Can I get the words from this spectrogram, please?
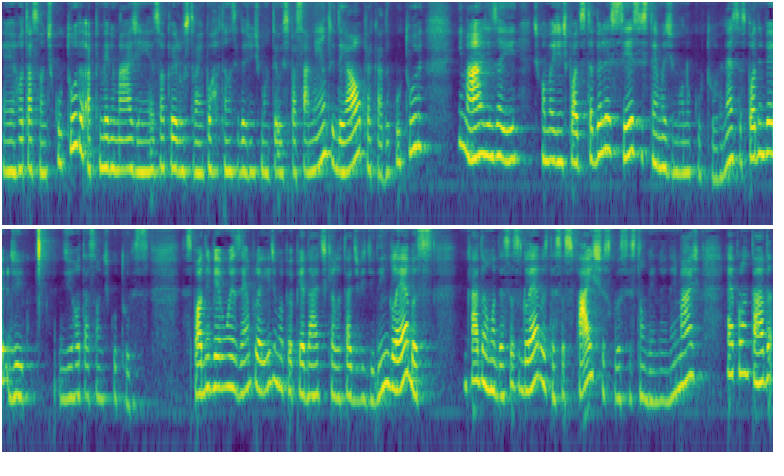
é, rotação de cultura. A primeira imagem é só para ilustrar a importância da gente manter o espaçamento ideal para cada cultura. Imagens aí de como a gente pode estabelecer sistemas de monocultura, né? Vocês podem ver de, de rotação de culturas. Vocês podem ver um exemplo aí de uma propriedade que ela está dividida em glebas. Em cada uma dessas glebas, dessas faixas que vocês estão vendo aí na imagem, é plantada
